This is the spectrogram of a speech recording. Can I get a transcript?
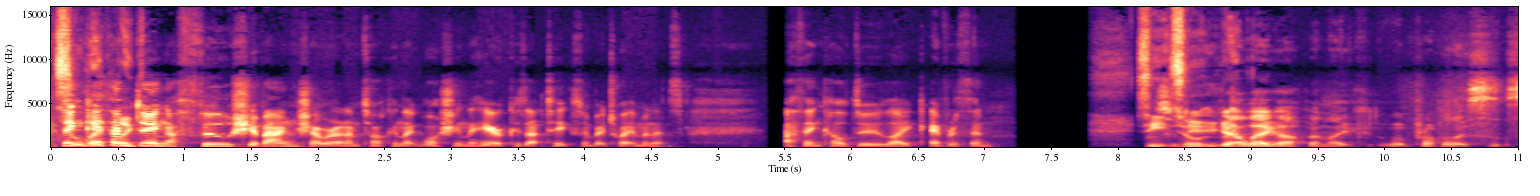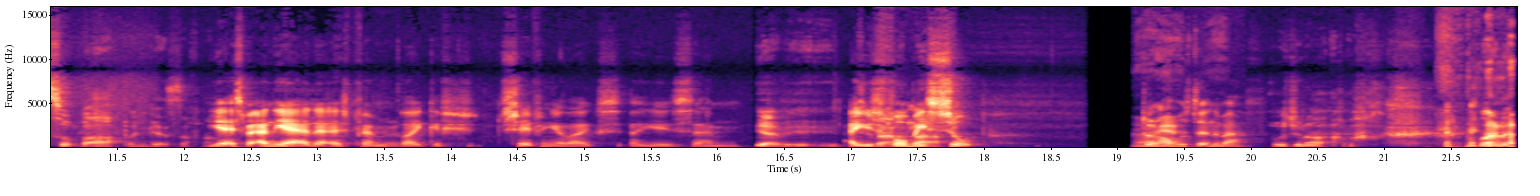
legs. so, think like- if I'm like- doing a full shebang shower and I'm talking like washing the hair because that takes me about twenty minutes, I think I'll do like everything. See, so, so, you, you get a leg up and like what proper like soap it up and get stuff on. Yeah, it's, and yeah, and if I'm like if shaving your legs, I use um yeah. but you- you I use that in the foamy soap. Oh, Don't yeah. always do it in the bath. Would you not? learning,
